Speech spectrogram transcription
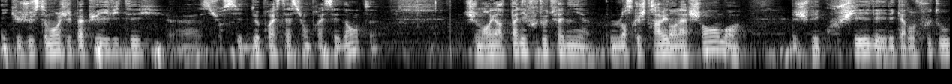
et que justement j'ai pas pu éviter euh, sur ces deux prestations précédentes. Je ne regarde pas les photos de famille. Lorsque je travaille dans la chambre, je vais coucher les, les cadres photos.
